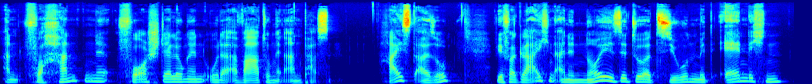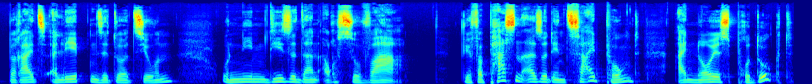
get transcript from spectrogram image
an vorhandene Vorstellungen oder Erwartungen anpassen. Heißt also, wir vergleichen eine neue Situation mit ähnlichen bereits erlebten Situationen und nehmen diese dann auch so wahr. Wir verpassen also den Zeitpunkt, ein neues Produkt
